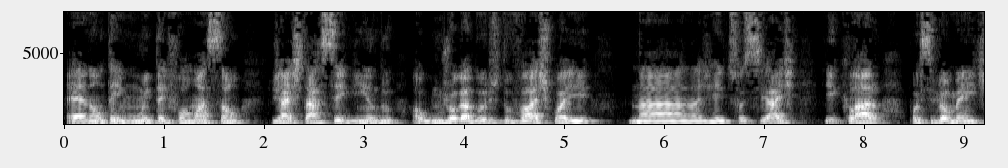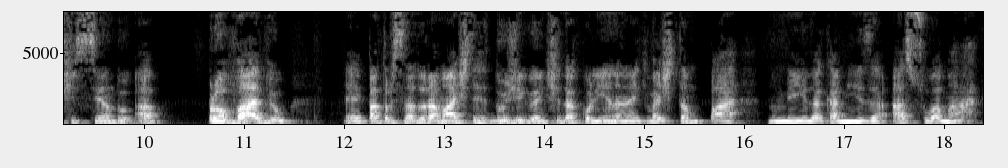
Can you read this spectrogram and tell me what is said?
é, não tem muita informação, já está seguindo alguns jogadores do Vasco aí na, nas redes sociais e, claro, possivelmente sendo a provável é, patrocinadora master do Gigante da Colina, né, que vai estampar no meio da camisa a sua marca.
